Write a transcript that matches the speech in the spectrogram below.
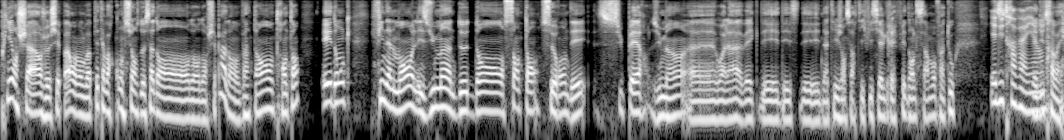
pris en charge, je sais pas, on va peut-être avoir conscience de ça dans, dans, sais pas, dans 20 ans, 30 ans. Et donc, finalement, les humains de dans 100 ans seront des super humains, euh, voilà, avec des, des, des, intelligences artificielles greffées dans le cerveau, enfin tout. Il y a du travail. Il y a hein. du travail.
